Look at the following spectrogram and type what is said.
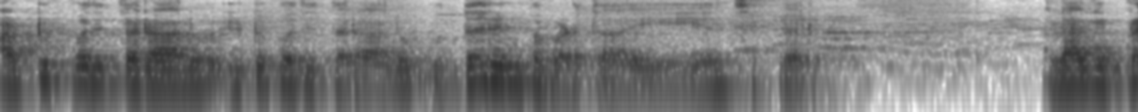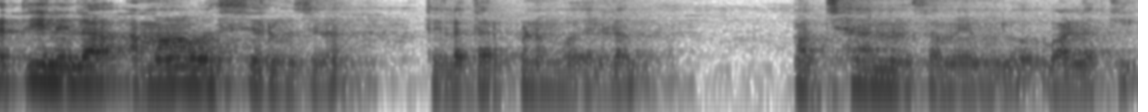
అటు పది తరాలు ఇటు పది తరాలు ఉద్ధరింపబడతాయి అని చెప్పారు. అలాగే ప్రతి నెల అమావాస్య రోజున తిలతర్పణం వదలడం మధ్యాహ్నం సమయంలో వాళ్ళకి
